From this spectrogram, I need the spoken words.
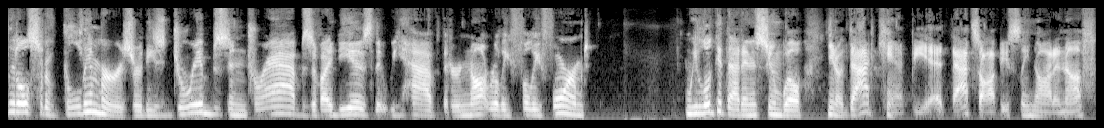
little sort of glimmers or these dribs and drabs of ideas that we have that are not really fully formed we look at that and assume, well, you know, that can't be it. That's obviously not enough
